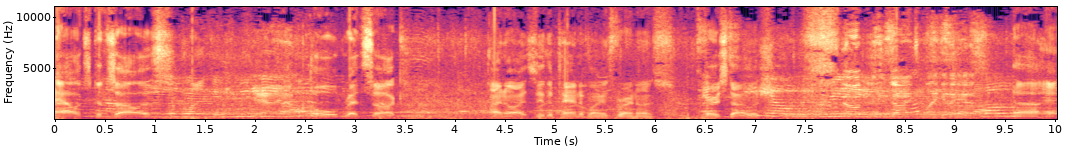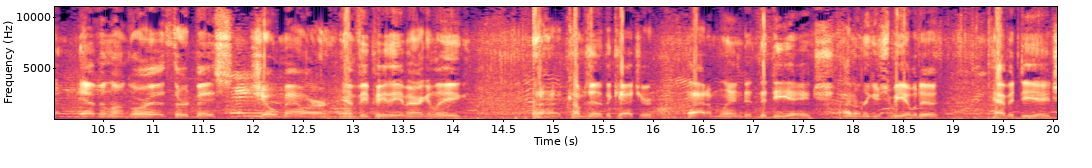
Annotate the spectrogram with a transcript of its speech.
Alex Gonzalez, old Red Sox. I know. I see the panda blanket. It's very nice. Very stylish. No, just a Giants blanket, I guess. Uh, Evan Longoria at third base. Joe Mauer, MVP of the American League, comes in at the catcher. Adam Lind at the DH. I don't think you should be able to have a DH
